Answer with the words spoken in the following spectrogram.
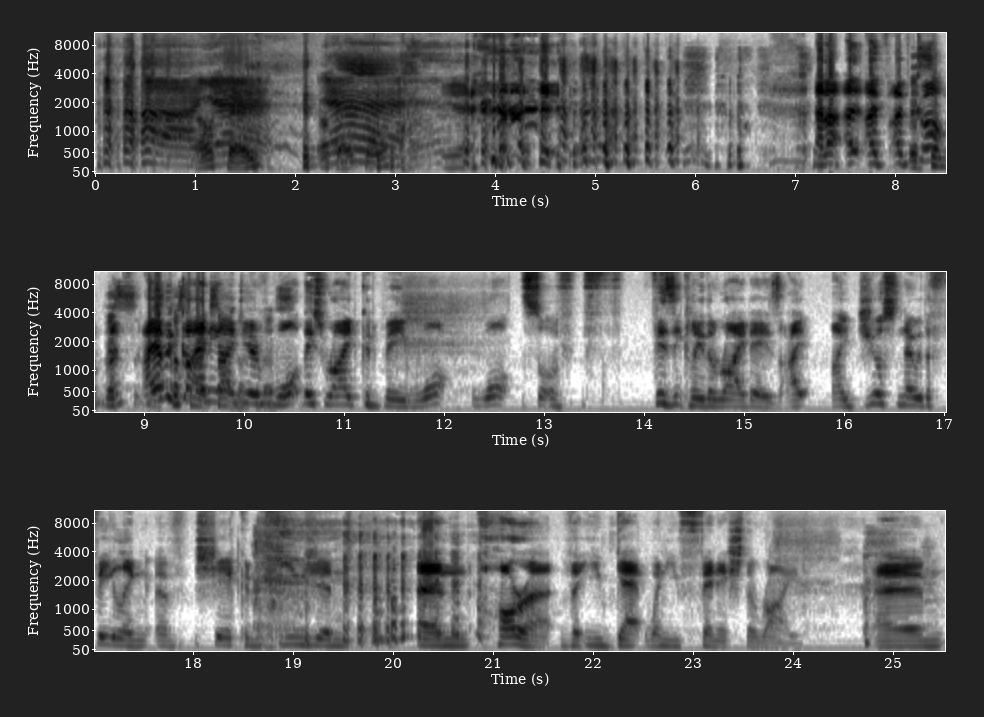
Okay. Yeah. yeah. Yeah. and I, I, I've, I've There's got. some- there's- I, I haven't got any idea of this. what this ride could be. What what sort of f- physically the ride is. I I just know the feeling of sheer confusion and horror that you get when you finish the ride. Um,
